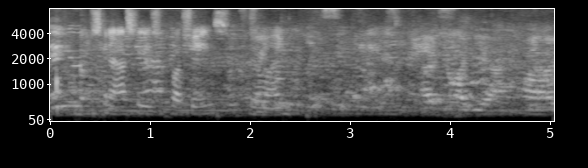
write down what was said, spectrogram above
I'm just gonna ask you some questions, if you don't mind. I have no idea. Uh,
